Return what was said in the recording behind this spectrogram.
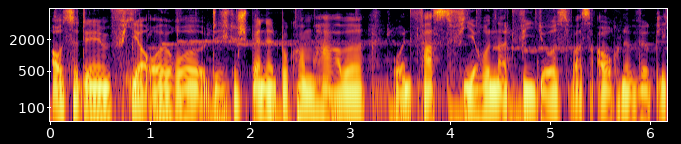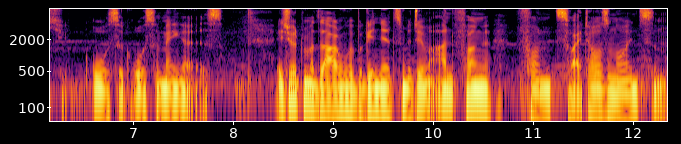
Außerdem 4 Euro, die ich gespendet bekommen habe und fast 400 Videos, was auch eine wirklich große, große Menge ist. Ich würde mal sagen, wir beginnen jetzt mit dem Anfang von 2019.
